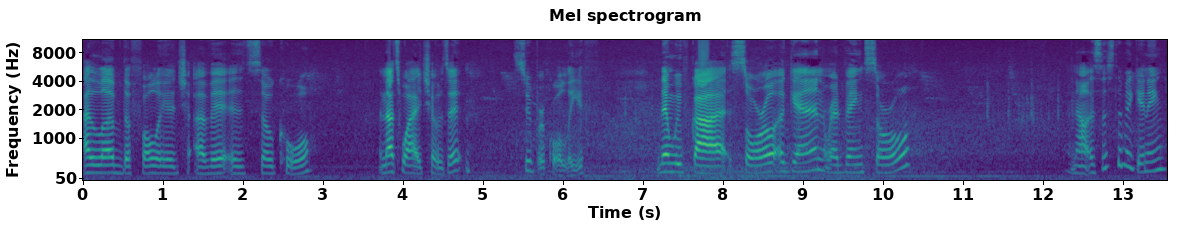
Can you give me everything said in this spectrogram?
I love the foliage of it. It's so cool. And that's why I chose it. Super cool leaf. Then we've got sorrel again, red vein sorrel. Now, is this the beginning?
